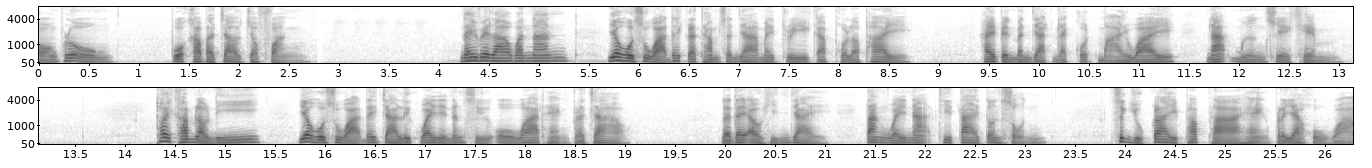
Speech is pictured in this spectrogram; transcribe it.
ของพระองค์ พวกข้าพเจ้าจะฟัง ในเวลาวันนั้นยะโฮสุวะได้กระทำสัญญาไมตรีกับพลภัยให้เป็นบัญญัติและกฎหมายไว้ณเมืองเซเคม ถ้อยคำเหล่านี้ยะโฮสุวะได้จารึกไว้ในหนังสือโอวาทแห่งพระเจ้า และได้เอาหินใหญ่ตั้งไว้ณที่ใต้ต้นสน ซึ่งอยู่ใกล้พระพลาแห่งพระยะโฮวา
